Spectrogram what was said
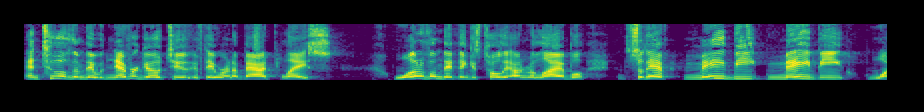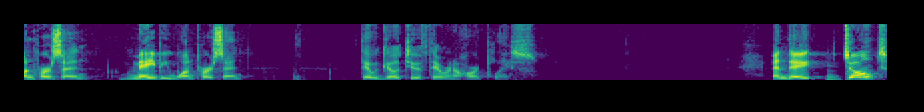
and two of them they would never go to if they were in a bad place. One of them they think is totally unreliable. So they have maybe, maybe one person, maybe one person they would go to if they were in a hard place. And they don't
